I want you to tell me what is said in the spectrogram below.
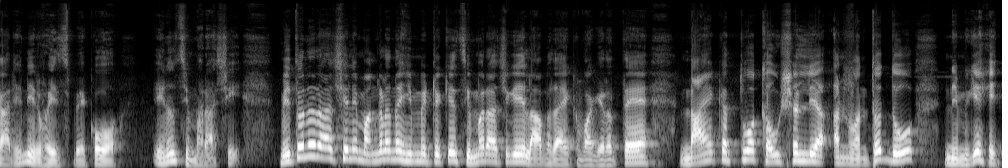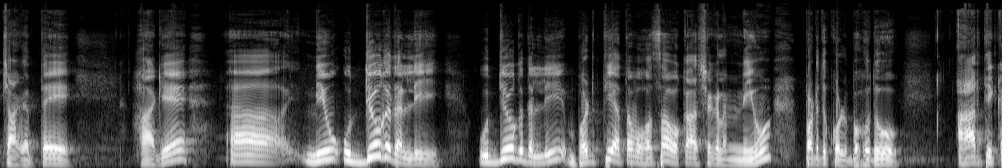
ಕಾರ್ಯನಿರ್ವಹಿಸಬೇಕು. ಇನ್ನು ಸಿಂಹರಾಶಿ. ಮಿಥುನ ರಾಶಿಯಲ್ಲಿ ಮಂಗಳನ ಹಿಮ್ಮೆಟ್ಟಕ್ಕೆ ಸಿಂಹರಾಶಿಗೆ ಲಾಭದಾಯಕವಾಗಿರುತ್ತೆ. ನಾಯಕತ್ವ ಕೌಶಲ್ಯ ಅನ್ನುವಂಥದ್ದು ನಿಮಗೆ ಹೆಚ್ಚಾಗತ್ತೆ. ಹಾಗೆ ನೀವು ಉದ್ಯೋಗದಲ್ಲಿ ಉದ್ಯೋಗದಲ್ಲಿ ಬಡ್ತಿ ಅಥವಾ ಹೊಸ ಅವಕಾಶಗಳನ್ನು ನೀವು ಪಡೆದುಕೊಳ್ಳಬಹುದು ಆರ್ಥಿಕ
